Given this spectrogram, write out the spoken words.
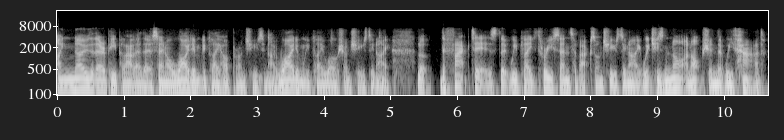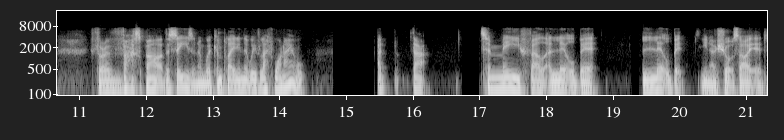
I know that there are people out there that are saying, oh, why didn't we play Hopper on Tuesday night? Why didn't we play Walsh on Tuesday night? Look, the fact is that we played three centre backs on Tuesday night, which is not an option that we've had for a vast part of the season, and we're complaining that we've left one out. I, that to me felt a little bit, little bit, you know, short-sighted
